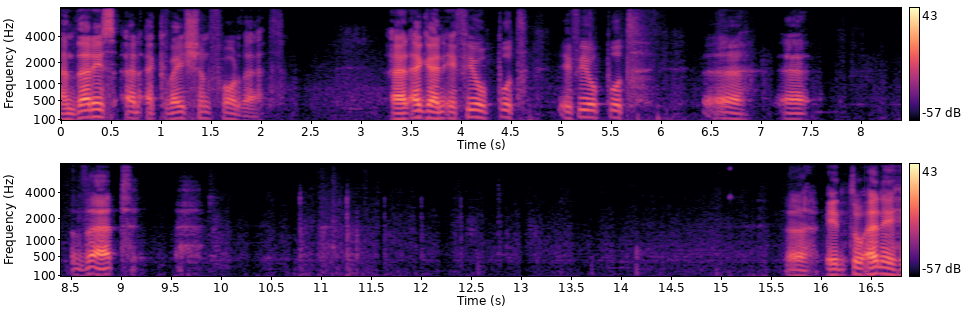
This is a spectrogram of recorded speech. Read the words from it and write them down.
and there is an equation for that. And again, if you put if you put uh, uh, that uh, into any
